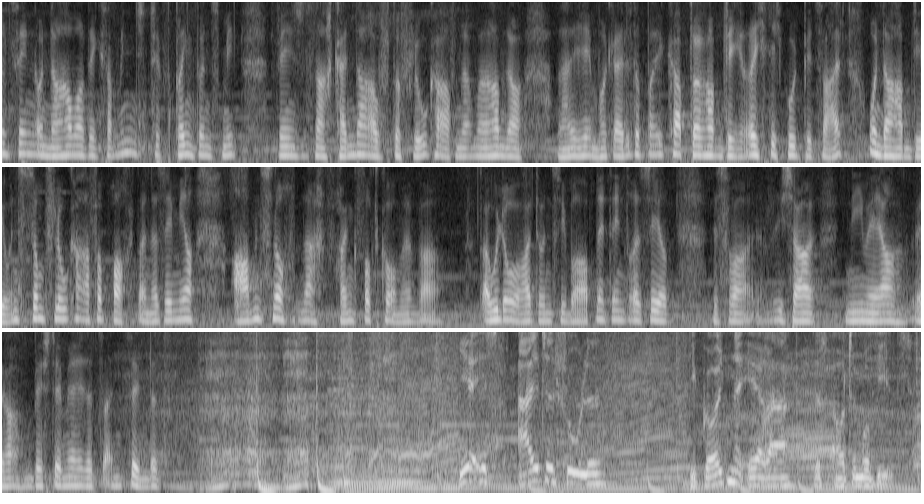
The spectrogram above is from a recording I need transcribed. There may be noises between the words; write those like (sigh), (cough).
sind. Und dann haben wir dann gesagt, Mensch, bringt uns mit, wenigstens nach Kanda auf der Flughafen. Wir haben da, da immer Geld dabei gehabt, da haben die richtig gut bezahlt und da haben die uns zum Flughafen gebracht. Und dann sind wir abends noch nach Frankfurt gekommen. Das Auto hat uns überhaupt nicht interessiert. Das war, ist ja nie mehr, ja, am besten mehr jetzt anzündet. Hier ist alte Schule, die goldene Ära des Automobils.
